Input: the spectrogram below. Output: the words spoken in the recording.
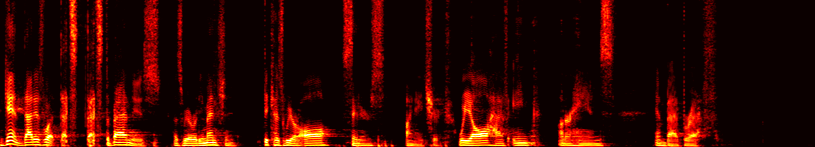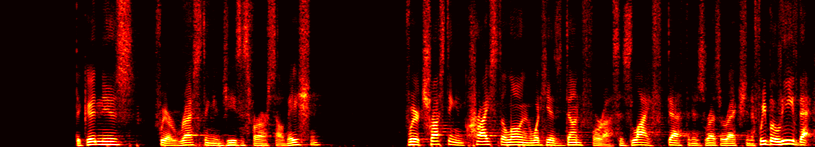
Again, that is what? That's, that's the bad news, as we already mentioned, because we are all sinners by nature. We all have ink on our hands and bad breath. The good news if we are resting in Jesus for our salvation, if we are trusting in Christ alone and what he has done for us, his life, death, and his resurrection, if we believe that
